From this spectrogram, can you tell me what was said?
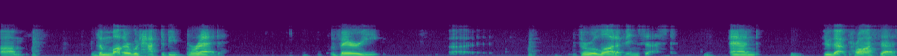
um, the mother would have to be bred very uh, through a lot of incest, and through that process,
